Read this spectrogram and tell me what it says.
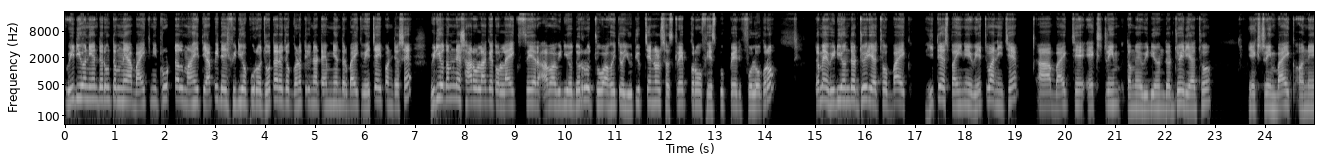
વિડીયોની અંદર હું તમને આ બાઇકની ટોટલ માહિતી આપી દઈશ. વીડિયો પૂરો જોતા રહેજો. ગણતરીના ટાઈમની અંદર બાઇક વેચાઈ પણ જશે. વીડિયો તમને સારો લાગે તો લાઇક શેર આવા વીડિયો દરરોજ જોવા હોય તો યુટ્યુબ ચેનલ સબસ્ક્રાઈબ કરો ફેસબુક પેજ ફોલો કરો. તમે વીડિયો અંદર જોઈ રહ્યા છો બાઇક હિતેશભાઈને વેચવાની છે. આ બાઇક છે એક્સ્ટ્રીમ તમે વીડિયો અંદર જોઈ રહ્યા છો. એક્સ્ટ્રીમ બાઇક અને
